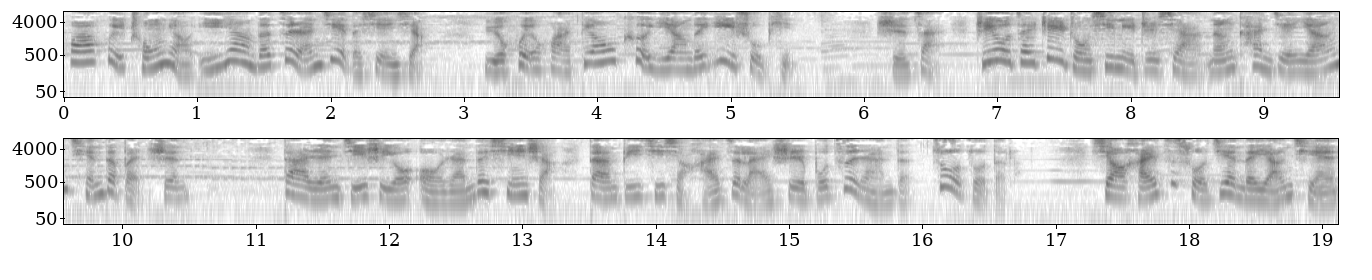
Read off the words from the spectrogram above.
花卉虫鸟一样的自然界的现象，与绘画雕刻一样的艺术品。实在只有在这种心理之下，能看见洋钱的本身。大人即使有偶然的欣赏，但比起小孩子来是不自然的、做作的了。小孩子所见的洋钱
